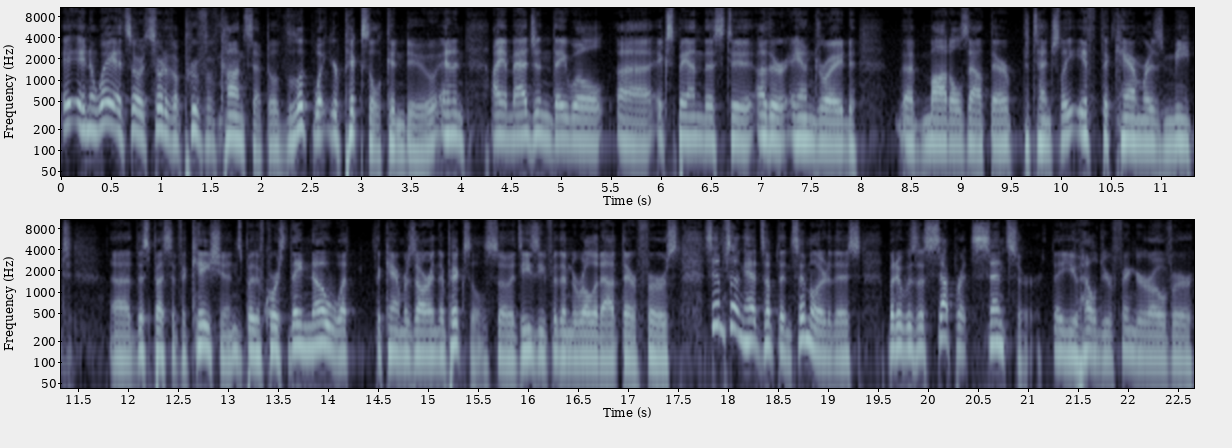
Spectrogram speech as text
in a way it's sort of a proof of concept of look what your Pixel can do, and I imagine they will uh, expand this to other Android uh, models out there potentially if the cameras meet uh, the specifications, but of course they know what the cameras are in their pixels, so it's easy for them to roll it out there first. Samsung had something similar to this, but it was a separate sensor that you held your finger over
